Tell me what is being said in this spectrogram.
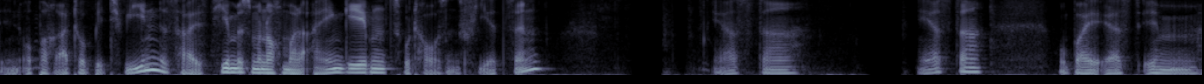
den Operator Between. Das heißt, hier müssen wir nochmal eingeben 2014. Erster, erster, wobei erst im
